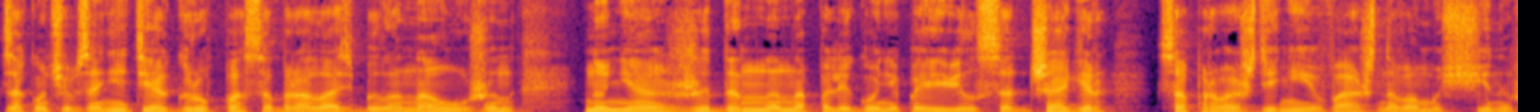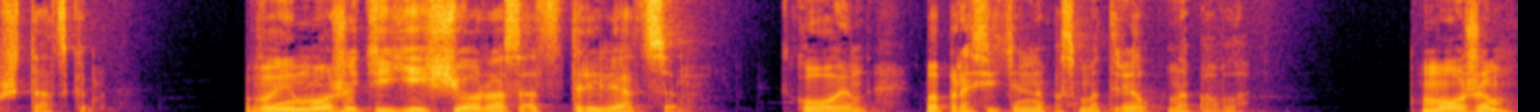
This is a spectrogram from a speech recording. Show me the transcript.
закончив занятия, группа собралась было на ужин, но неожиданно на полигоне появился Джаггер в сопровождении важного мужчины в штатском. «Вы можете еще раз отстреляться?» Коэн вопросительно посмотрел на Павла. «Можем»,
